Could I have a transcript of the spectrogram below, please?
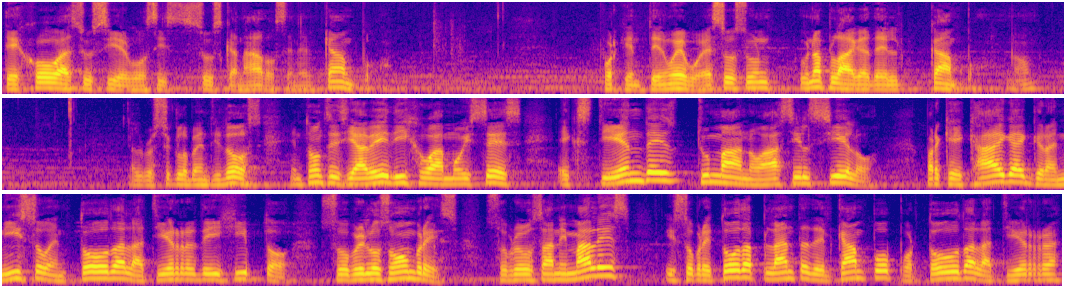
dejó a sus siervos y sus ganados en el campo. Porque de nuevo, eso es una plaga del campo. El versículo 22. Entonces Yahvé dijo a Moisés, extiende tu mano hacia el cielo para que caiga granizo en toda la tierra de Egipto, sobre los hombres, sobre los animales y sobre toda planta del campo por toda la tierra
